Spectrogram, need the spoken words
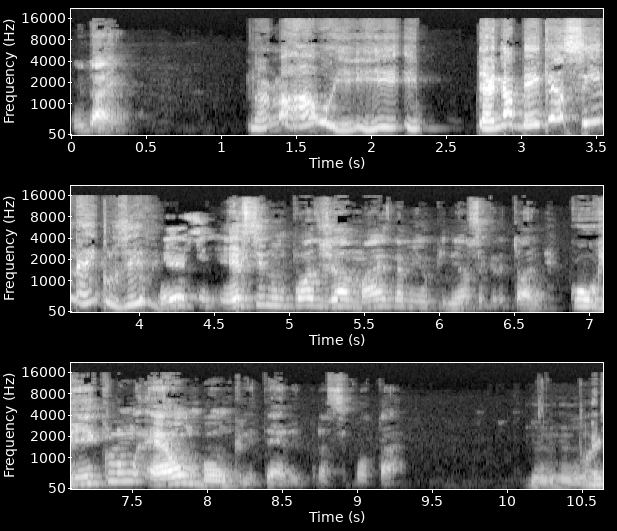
E daí? Normal. E, e- e ainda bem que é assim, né? Inclusive. Esse, esse não pode jamais, na minha opinião, ser critério. Currículo é um bom critério para se votar. Uhum. Pois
